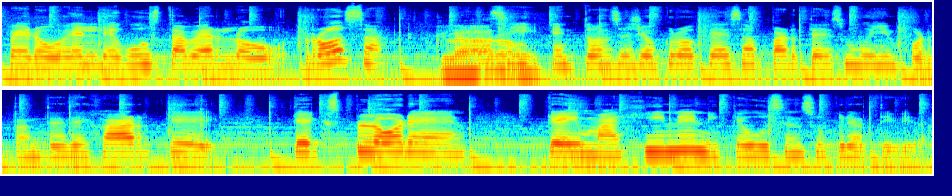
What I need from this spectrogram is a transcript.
pero él le gusta verlo rosa. Claro. ¿sí? Entonces yo creo que esa parte es muy importante, dejar que, que exploren, que imaginen y que usen su creatividad.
